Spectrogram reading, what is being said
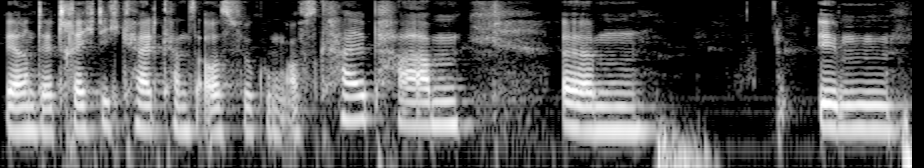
während der Trächtigkeit kann es Auswirkungen aufs Kalb haben. Ähm, im,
